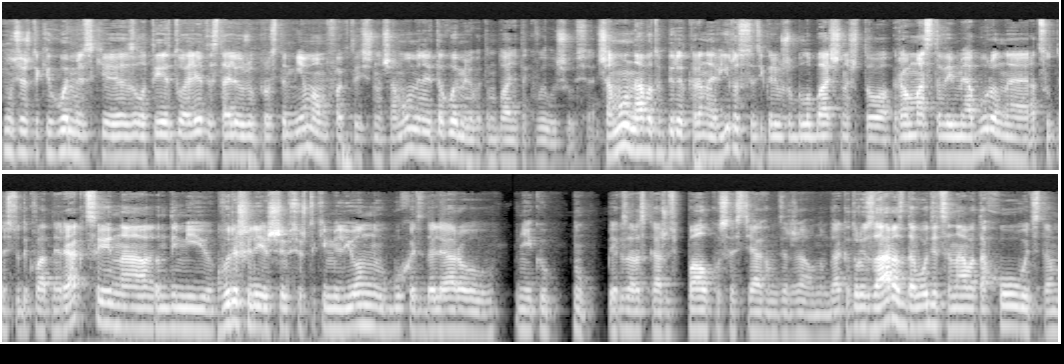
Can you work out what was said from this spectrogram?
Ну все ж таки гомельскія залатыя туалеты сталі ўжо просто мемам фактычна. Чаму менавіта гомель в этом плане так вылучыўся? Чаму нават у перыяд каранавіруса ці калі ўжо было бачна што грамадства вельмі абуранае адсутнасцю адэкватнай рэакцыі на пандемію вырашылі яшчэ ўсё ж таки мільён бухаць даляраў нейкую ну як зараз кажуць палку са сцягам дзяржаўным да который зараз даводзіцца нават ахоўваць там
